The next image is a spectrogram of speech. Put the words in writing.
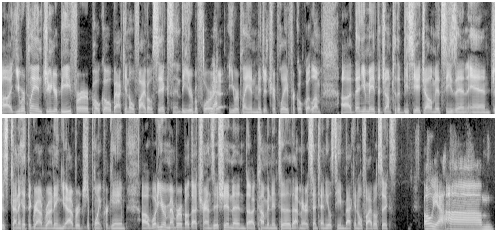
uh, you were playing junior B for Poco back in 0506, and the year before yep. you were playing midget AAA for Coquitlam. Uh, then you made the jump to the BCHL midseason and just kind of hit the ground running. You averaged a point per game. Uh, what do you remember about that transition and uh, coming into that Merritt Centennials team back in 0506? Oh yeah, um,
